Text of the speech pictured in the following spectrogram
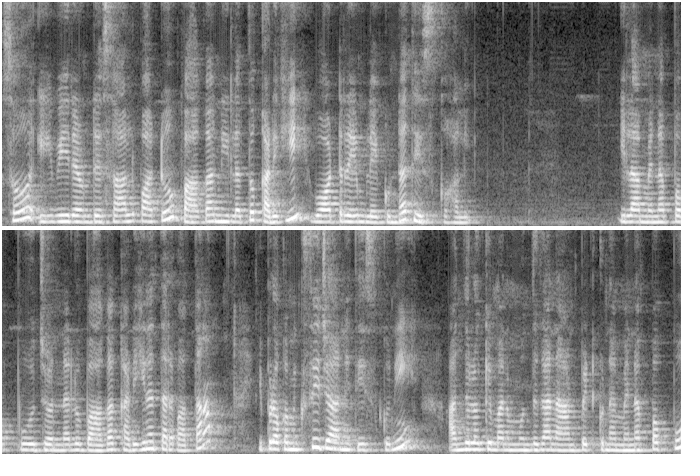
సో ఇవి రెండు సార్లు పాటు బాగా నీళ్ళతో కడిగి వాటర్ ఏం లేకుండా తీసుకోవాలి. ఇలా మినపప్పు జొన్నలు బాగా కడిగిన తర్వాత ఇప్పుడు ఒక మిక్సీ జార్ని తీసుకుని అందులోకి మనం ముందుగా నానపెట్టుకున్న మినపప్పు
